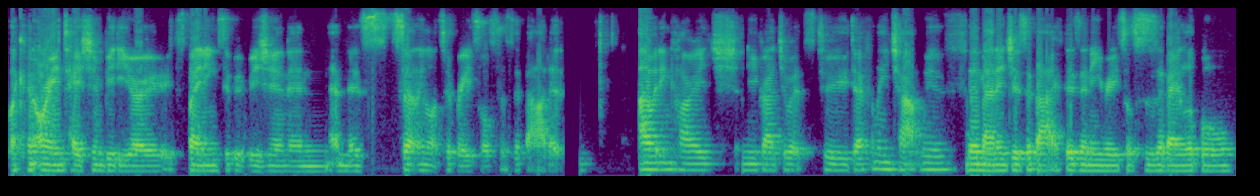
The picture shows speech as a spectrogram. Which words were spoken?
like an orientation video explaining supervision, and, and there's certainly lots of resources about it. I would encourage new graduates to definitely chat with their managers about if there's any resources available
